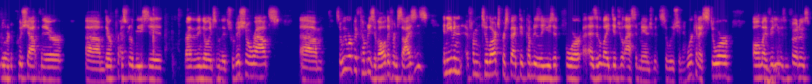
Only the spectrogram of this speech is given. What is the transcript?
in order to push out their um, their press releases rather than going some of the traditional routes. Um, so we work with companies of all different sizes, and even from to a large perspective, companies will use it for as a light digital asset management solution. Where can I store all my videos and photos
